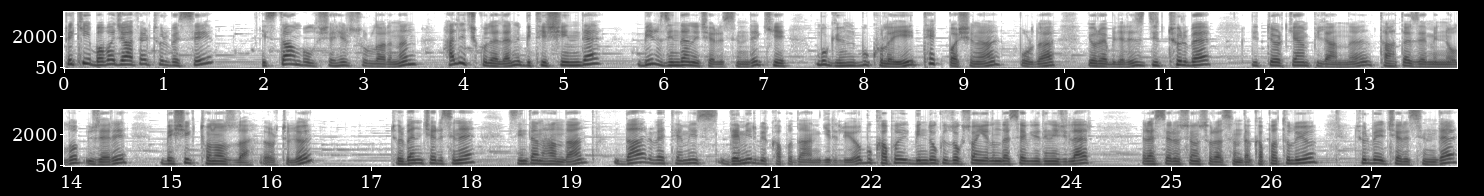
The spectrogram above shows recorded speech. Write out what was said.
Peki Baba Cafer Türbesi İstanbul şehir surlarının Haliç kulelerinin bitişiğinde bir zindan içerisinde ki bugün bu kuleyi tek başına burada görebiliriz. Türbe dikdörtgen planlı, tahta zeminli olup üzeri beşik tonozla örtülü. Türben içerisine Zindanhan'dan dar ve temiz demir bir kapıdan giriliyor. Bu kapı 1990 yılında sevgili dinleyiciler restorasyon sırasında kapatılıyor. Türbe içerisinde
